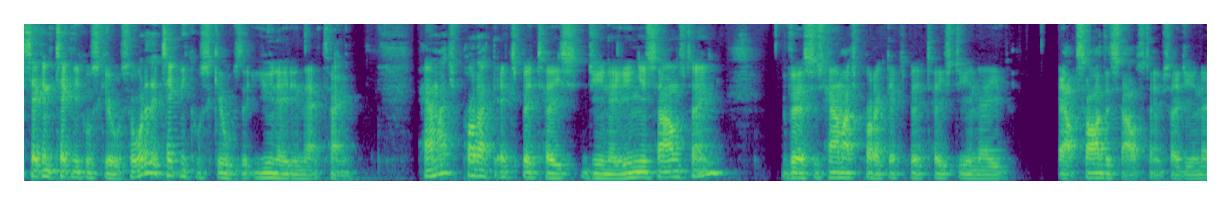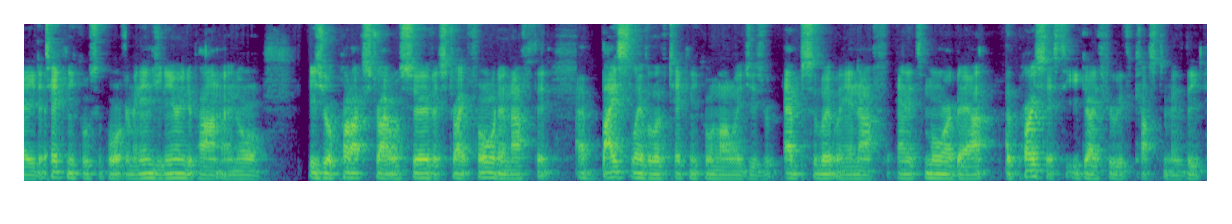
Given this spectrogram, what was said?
Second, technical skills. So what are the technical skills that you need in that team? How much product expertise do you need in your sales team versus how much product expertise do you need outside the sales team? So do you need technical support from an engineering department or is your product straight or service straightforward enough that a base level of technical knowledge is absolutely enough and it's more about the process that you go through with customers, the,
